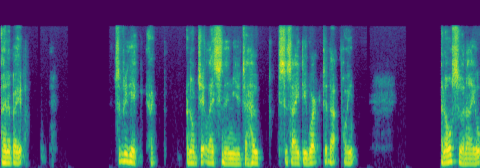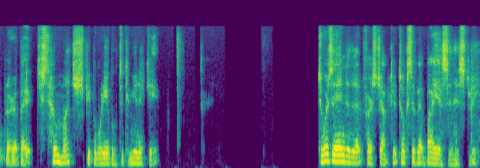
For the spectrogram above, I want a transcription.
and about it's really a, a, an object lesson in you to how society worked at that. And also an eye opener about just how much people were able to communicate. Towards the end of that first chapter, it talks about bias in history.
